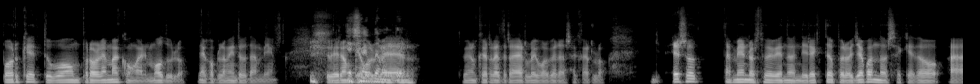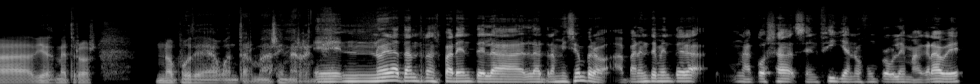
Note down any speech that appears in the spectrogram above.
porque tuvo un problema con el módulo de acoplamiento también. Tuvieron que volver, tuvieron que retraerlo y volver a sacarlo. Eso también lo estuve viendo en directo, pero ya cuando se quedó a 10 metros no pude aguantar más y me rendí. Eh, no era tan transparente la, la transmisión, pero aparentemente era una cosa sencilla, no fue un problema grave.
